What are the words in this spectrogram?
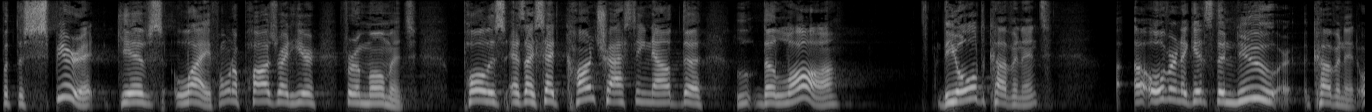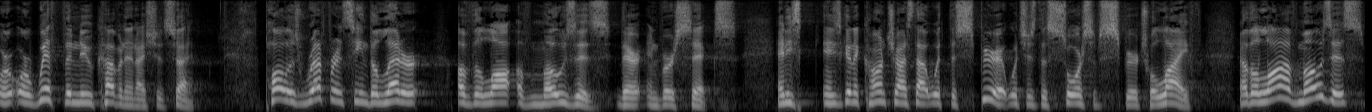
but the Spirit gives life. I want to pause right here for a moment. Paul is, as I said, contrasting now the, the law the old covenant uh, over and against the new covenant, or, or with the new covenant, I should say. Paul is referencing the letter of the law of Moses there in verse 6. And he's, and he's going to contrast that with the Spirit, which is the source of spiritual life. Now, the law of Moses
